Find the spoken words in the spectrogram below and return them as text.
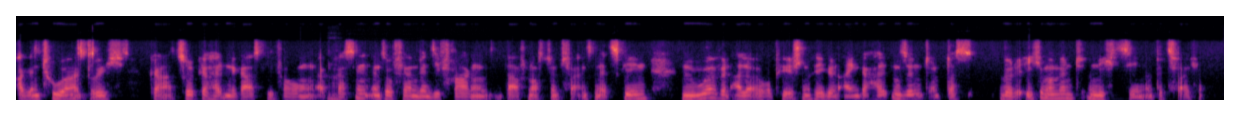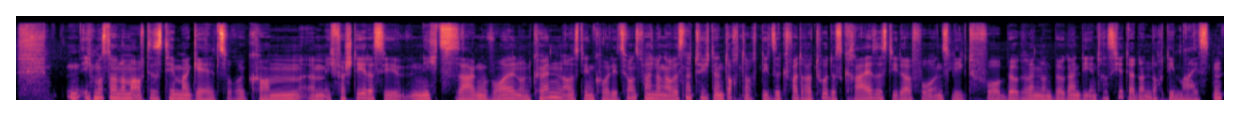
Agentur durch gar zurückgehaltene Gaslieferungen erpressen. Insofern, wenn Sie fragen, darf Nord Stream 2 ins Netz gehen, nur wenn alle europäischen Regeln eingehalten sind. Und das würde ich im Moment nicht sehen und bezweifeln. Ich muss doch nochmal auf dieses Thema Geld zurückkommen. Ähm, ich verstehe, dass Sie nichts sagen wollen und können aus den Koalitionsverhandlungen, aber es ist natürlich dann doch noch diese Quadratur des Kreises, die da vor uns liegt, vor Bürgerinnen und Bürgern, die interessiert ja dann doch die meisten.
